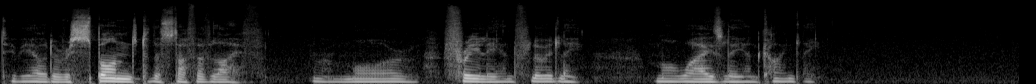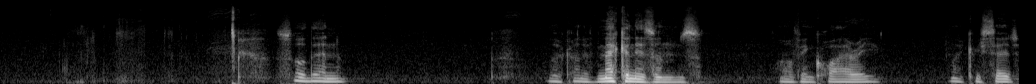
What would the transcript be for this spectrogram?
to be able to respond to the stuff of life you know, more freely and fluidly, more wisely and kindly. So then, the kind of mechanisms of inquiry, like we said,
